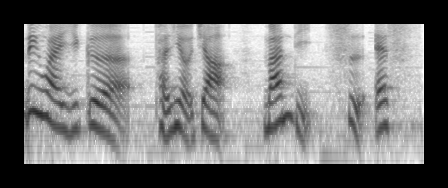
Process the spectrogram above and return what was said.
另外一个朋友叫 Mandy 四 S，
